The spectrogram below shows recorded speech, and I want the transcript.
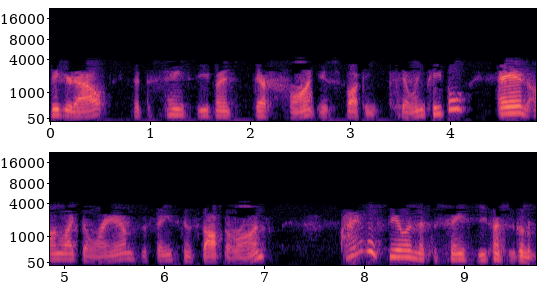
figured out that the Saints defense, their front is fucking killing people. And unlike the Rams, the Saints can stop the run. I have a feeling that the Saints defense is going to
